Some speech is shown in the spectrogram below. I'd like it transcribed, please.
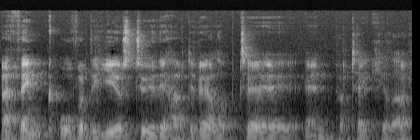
I think over the years too they have developed uh, in particular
